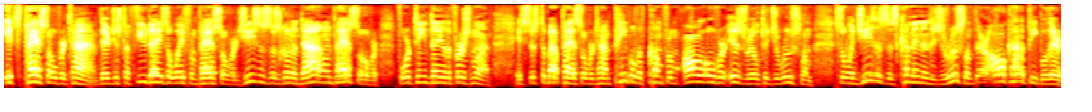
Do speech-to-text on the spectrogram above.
It's Passover time. They're just a few days away from Passover. Jesus is going to die on Passover, 14th day of the first month. It's just about Passover time. People have come from all over Israel to Jerusalem. So when Jesus is coming into Jerusalem, there are all kind of people there.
